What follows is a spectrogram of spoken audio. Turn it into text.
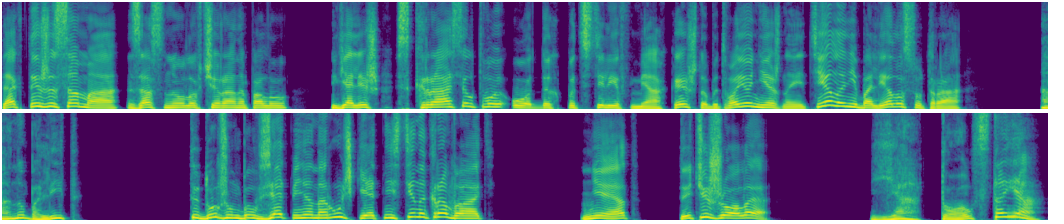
Так ты же сама заснула вчера на полу. Я лишь скрасил твой отдых, подстелив мягкое, чтобы твое нежное тело не болело с утра. А оно болит. Ты должен был взять меня на ручки и отнести на кровать. Нет, ты тяжелая. Я толстая.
